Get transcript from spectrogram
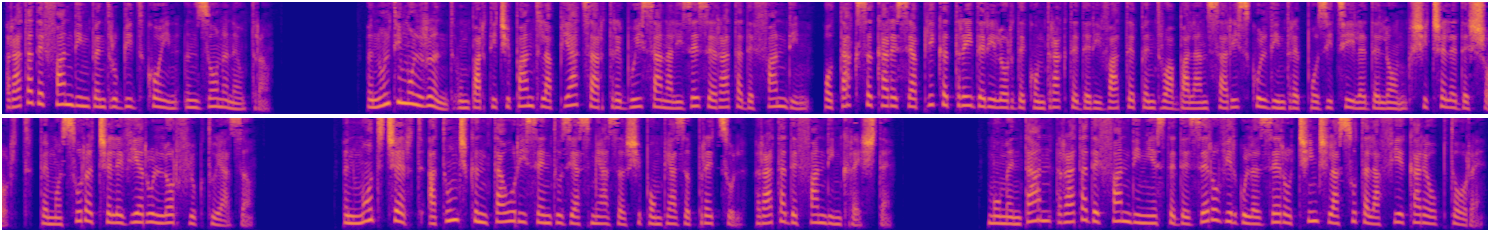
Rata de funding pentru Bitcoin în zonă neutră. În ultimul rând, un participant la piață ar trebui să analizeze rata de funding, o taxă care se aplică traderilor de contracte derivate pentru a balansa riscul dintre pozițiile de long și cele de short, pe măsură ce levierul lor fluctuează. În mod cert, atunci când taurii se entuziasmează și pompează prețul, rata de funding crește. Momentan, rata de funding este de 0,05% la fiecare 8 ore,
